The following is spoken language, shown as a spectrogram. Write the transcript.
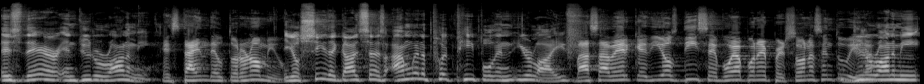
is there in Deuteronomy. está en Deuteronomio. You'll see that God says, I'm going to put people in your life. Vas a ver que Dios dice, voy a poner personas en tu vida. Deuteronomy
